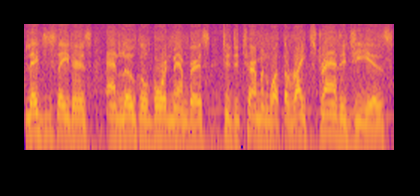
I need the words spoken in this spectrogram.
legislators, and local board members to determine what the right strategy is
